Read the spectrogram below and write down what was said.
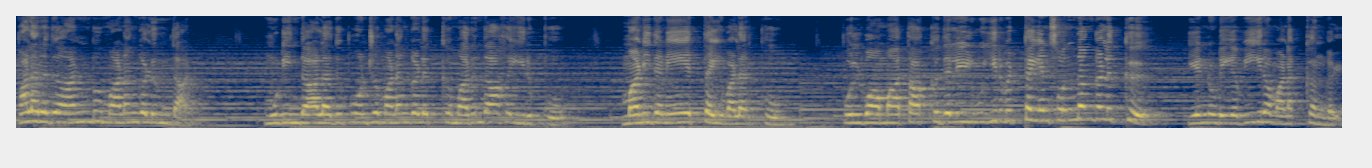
பலரது அன்பு மனங்களும் தான். முடிந்தால் அது போன்ற மனங்களுக்கு மருந்தாக இருப்போம். மனித நேயத்தை வளர்ப்போம். புல்வாமா தாக்குதலில் உயிர்விட்ட என் சொந்தங்களுக்கு என்னுடைய வீர வணக்கங்கள்.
